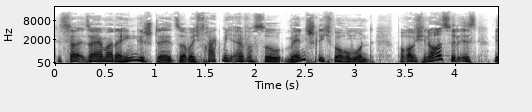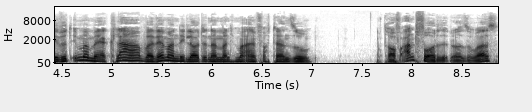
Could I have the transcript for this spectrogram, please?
das sei sei ja mal dahingestellt, so. Aber ich frage mich einfach so menschlich, warum. Und worauf ich hinaus will, ist, mir wird immer mehr klar, weil wenn man die Leute dann manchmal einfach dann so drauf antwortet oder sowas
